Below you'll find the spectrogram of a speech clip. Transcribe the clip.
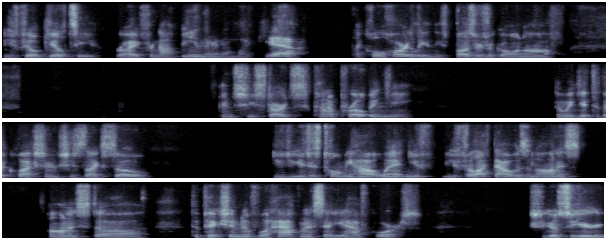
you feel guilty, right? For not being there. And I'm like, yeah, like wholeheartedly. And these buzzers are going off. And she starts kind of probing me and we get to the question she's like so you, you just told me how it went and you you feel like that was an honest honest uh, depiction of what happened? I said yeah of course. She goes so your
